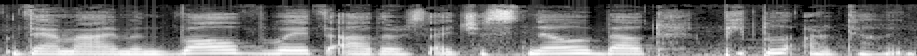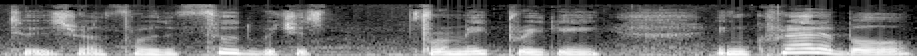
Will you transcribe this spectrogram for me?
them I'm involved with, others I just know about. People are going to Israel for the food, which is for me pretty incredible.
